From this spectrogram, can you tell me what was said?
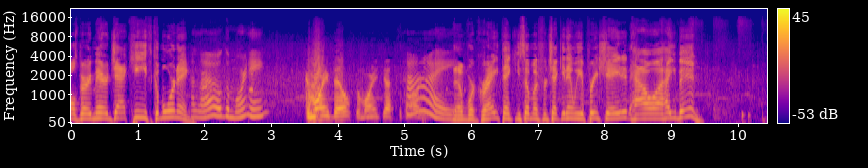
Salisbury Mayor Jack Heath. good morning. Hello, good morning. Good morning, Bill. Good morning, Jessica. How are you? Hi. Uh, we're great. Thank you so much for checking in. We appreciate it. How uh, how you been?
